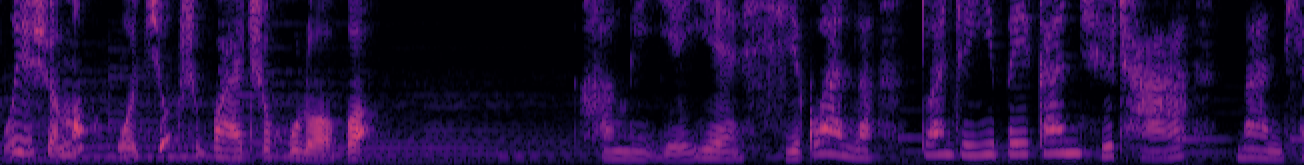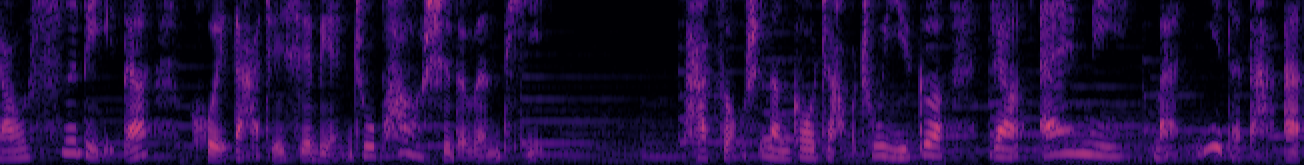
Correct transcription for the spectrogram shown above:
为什么我就是不爱吃胡萝卜？亨利爷爷习惯了端着一杯柑橘茶，慢条斯理地回答这些连珠炮似的问题。他总是能够找出一个让艾米满意的答案。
